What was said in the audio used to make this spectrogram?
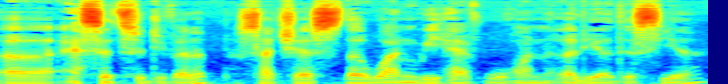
uh, assets to develop, such as the one we have won earlier this year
